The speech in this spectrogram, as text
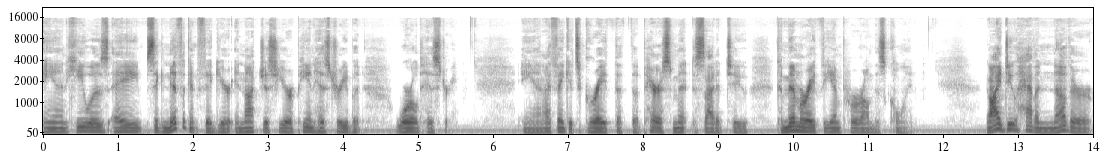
and he was a significant figure in not just European history but world history. And I think it's great that the Paris Mint decided to commemorate the emperor on this coin. Now, I do have another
